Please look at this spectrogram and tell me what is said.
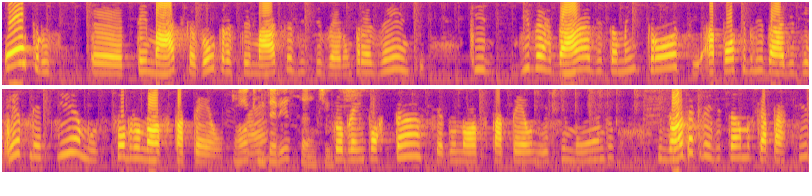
outros é, temáticas, outras temáticas estiveram presentes que de verdade também trouxe a possibilidade de refletirmos sobre o nosso papel. Oh, né? que interessante. Sobre a importância do nosso papel nesse mundo. E nós acreditamos que a partir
